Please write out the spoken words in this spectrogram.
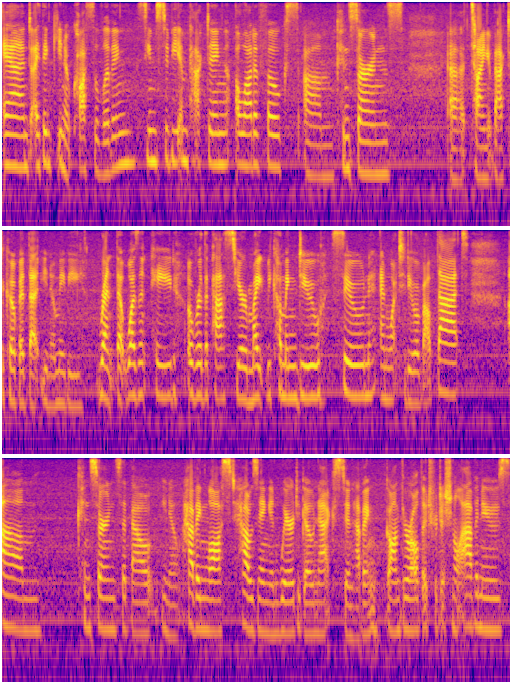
and I think, you know, cost of living seems to be impacting a lot of folks. Um, concerns, uh, tying it back to COVID, that, you know, maybe rent that wasn't paid over the past year might be coming due soon, and what to do about that. Um, concerns about, you know, having lost housing and where to go next and having gone through all the traditional avenues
